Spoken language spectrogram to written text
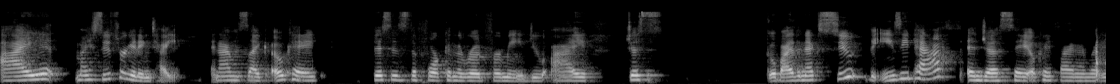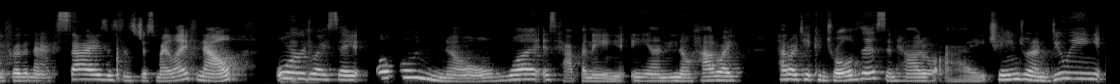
I, my suits were getting tight. And I was like, okay, this is the fork in the road for me. Do I just go buy the next suit, the easy path, and just say, okay, fine, I'm ready for the next size. This is just my life now. Or do I say, oh no, what is happening? And you know, how do I how do I take control of this and how do I change what I'm doing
